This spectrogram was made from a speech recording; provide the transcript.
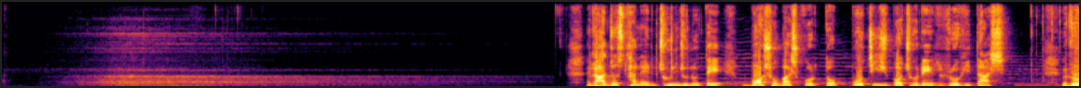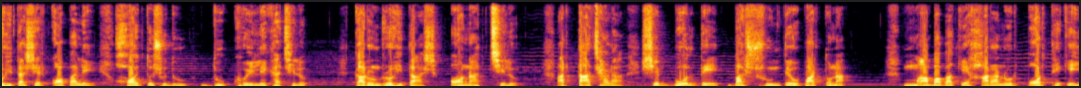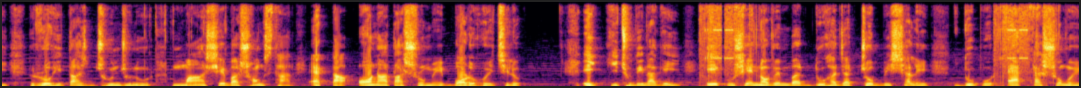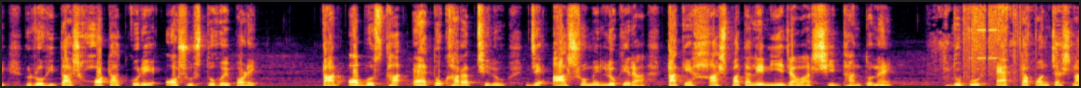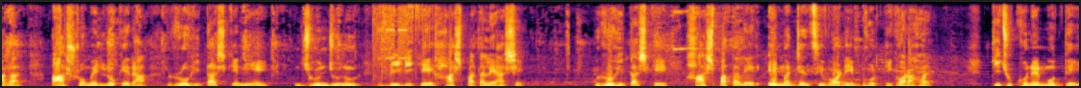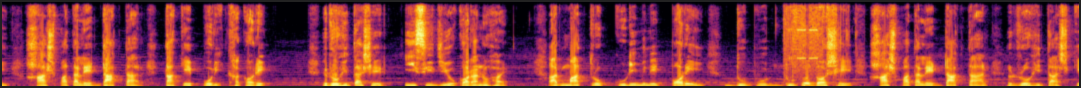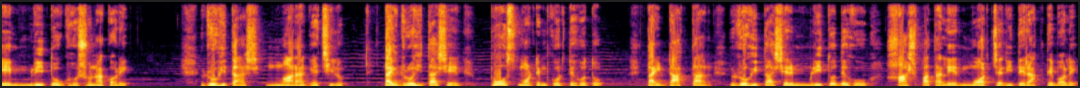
রাজস্থানের ঝুনঝুনুতে বসবাস করত পঁচিশ বছরের রোহিতাস। রোহিতাসের কপালে হয়তো শুধু দুঃখই লেখা ছিল। কারণ রোহিতাস অনাথ ছিল, আর তাছাড়া সে বলতে বা শুনতেও পারত না। মা বাবাকে হারানোর পর থেকেই রোহিতাস ঝুনঝুনুর মা সেবা সংস্থার একটা অনাথ আশ্রমে বড় হয়েছিল। এই কিছুদিন আগেই একুশে নভেম্বর দু হাজার চব্বিশ সালে দুপুর একটার সময় রোহিতাস হঠাৎ করে অসুস্থ হয়ে পড়ে। তার অবস্থা এত খারাপ ছিল যে আশ্রমের লোকেরা তাকে হাসপাতালে নিয়ে যাওয়ার সিদ্ধান্ত নেয়। দুপুর একটা পঞ্চাশ নাগাদ আশ্রমের লোকেরা রোহিতাসকে নিয়ে ঝুনঝুনুর বিডিকে হাসপাতালে আসে। রোহিতাসকে হাসপাতালের এমার্জেন্সি ওয়ার্ডে ভর্তি করা হয়। কিছুক্ষণের মধ্যেই হাসপাতালের ডাক্তার তাকে পরীক্ষা করে। রোহিতাসের ইসিজিও করানো হয়। আর মাত্র কুড়ি মিনিট পরেই দুপুর দুটো দশে হাসপাতালের ডাক্তার রোহিতাসকে মৃত ঘোষণা করে। রোহিতাস মারা গেছিল। তাই রোহিতাসের পোস্টমর্টেম করতে হতো। তাই ডাক্তার রোহিতাসের মৃতদেহ হাসপাতালের মর্চারিতে রাখতে বলে।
